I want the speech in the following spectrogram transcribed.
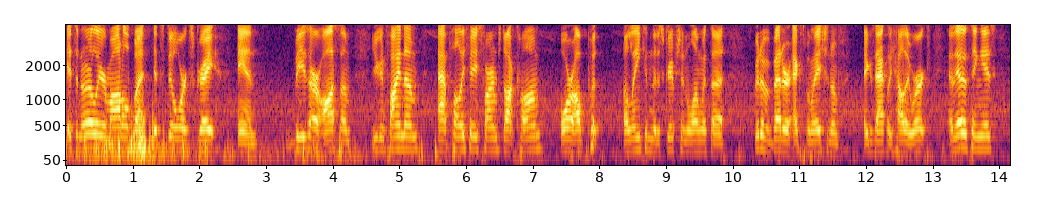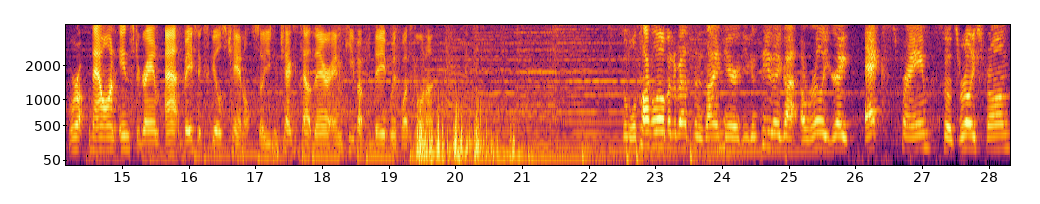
it's an earlier model but it still works great and these are awesome. You can find them at polyfacefarms.com or I'll put a link in the description along with a bit of a better explanation of exactly how they work. And the other thing is we're now on Instagram at Basic Skills Channel so you can check us out there and keep up to date with what's going on. So we'll talk a little bit about the design here. You can see they've got a really great X frame, so it's really strong.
